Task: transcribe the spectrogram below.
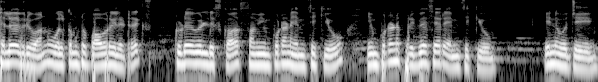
Hello everyone, welcome to Power Electrix. Today we will discuss some important MCQ, important previous year MCQ in OJE.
